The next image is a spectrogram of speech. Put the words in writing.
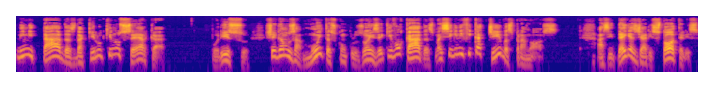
limitadas daquilo que nos cerca. Por isso, chegamos a muitas conclusões equivocadas, mas significativas para nós. As ideias de Aristóteles,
